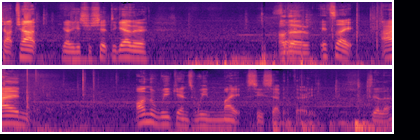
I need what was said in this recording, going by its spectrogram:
chop chop, you gotta get your shit together. It's like- Although- it's like I, on the weekends we might see 7:30. Zilla.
